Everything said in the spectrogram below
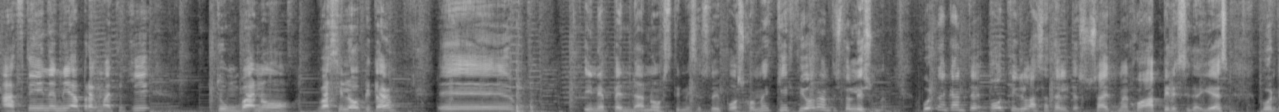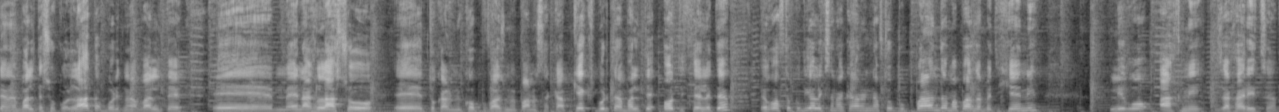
Αυτή είναι μια πραγματική τούμπανο βασιλόπιτα. Ε, είναι πεντανόστιμη, σας το υπόσχομαι, και ήρθε η ώρα να τη στολίσουμε. Μπορείτε να κάνετε ό,τι γλάσσα θέλετε. Στο site μου έχω άπειρες συνταγές. Μπορείτε να βάλετε σοκολάτα, μπορείτε να βάλετε ε, ένα γλάσο ε, το κανονικό που βάζουμε πάνω στα cupcakes. Μπορείτε να βάλετε ό,τι θέλετε. Εγώ αυτό που διάλεξα να κάνω είναι αυτό που πάντα μα πάντα πετυχαίνει. Λίγο άχνη ζαχαρίτσα.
